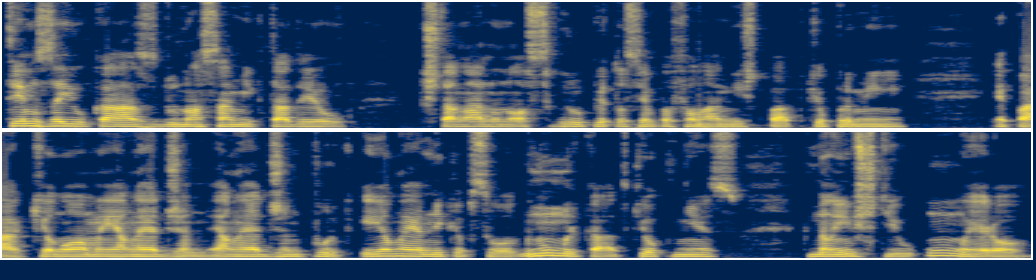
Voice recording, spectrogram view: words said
Temos aí o caso do nosso amigo Tadeu, que está lá no nosso grupo. Eu estou sempre a falar nisto, pá, porque eu, para mim, é pá, aquele homem é legend. É legend porque ele é a única pessoa no mercado que eu conheço que não investiu um euro.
